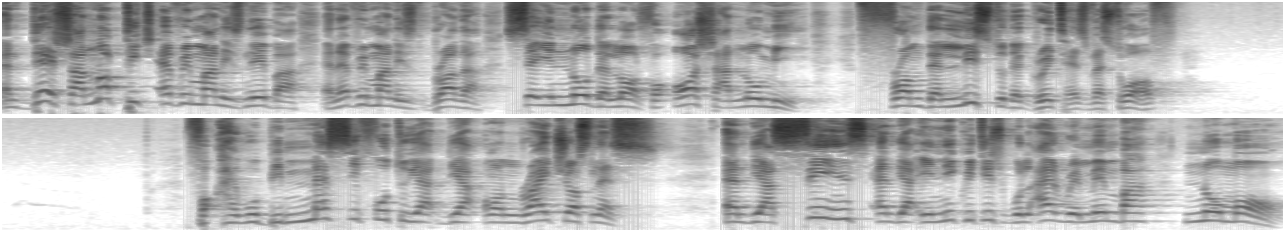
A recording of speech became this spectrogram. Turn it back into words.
And they shall not teach every man his neighbor and every man his brother, saying, Know the Lord, for all shall know me, from the least to the greatest. Verse 12. For I will be merciful to their unrighteousness, and their sins and their iniquities will I remember no more.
